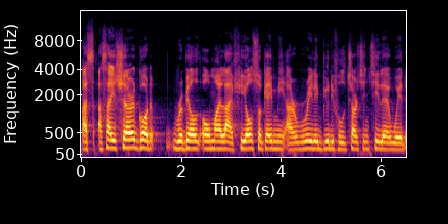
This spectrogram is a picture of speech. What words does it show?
as, as I share, God rebuilt all my life. He also gave me a really beautiful church in Chile with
